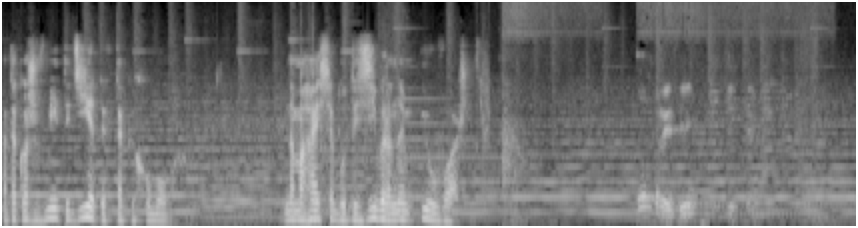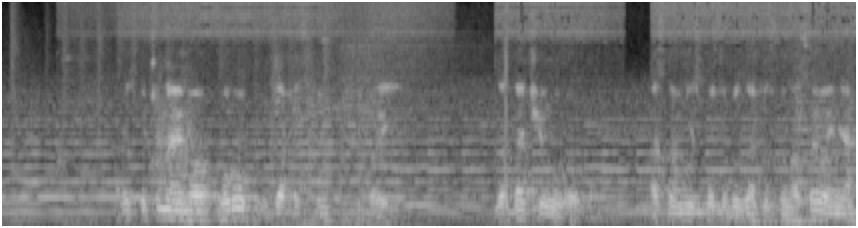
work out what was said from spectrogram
а також вміти діяти в таких умовах. Намагайся бути зібраним і уважним. Добрий день, діти. Розпочинаємо урок захисту України. Задачі уроку. Основні способи захисту населення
